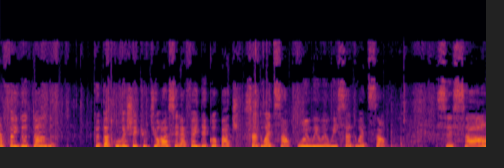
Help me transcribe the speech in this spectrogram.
la feuille d'automne que tu as trouvé chez Cultura. C'est la feuille découpage. Ça doit être ça. Oui, oui, oui, oui, ça doit être ça. C'est ça.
